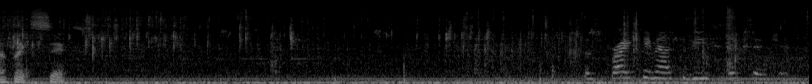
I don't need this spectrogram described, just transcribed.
That's like six. The Sprite came out to be six inches.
